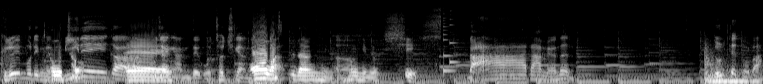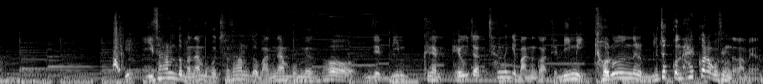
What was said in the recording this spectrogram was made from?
그래 버리면 그쵸. 미래가 예. 보장이 안 되고 저축이 안 되고. 어 맞습니다 형님. 어. 형님 역시 나라면은 놀 때 놀아. 이, 이 사람도 만나보고 저 사람도 만나보면서 이제 님 그냥 배우자 찾는 게 맞는 것 같아. 님이 결혼을 무조건 할 거라고 생각하면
